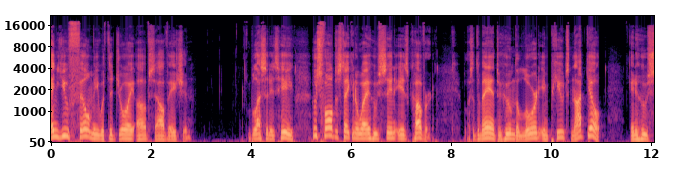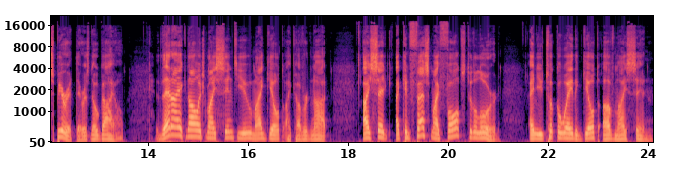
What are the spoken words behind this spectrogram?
and you fill me with the joy of salvation. Blessed is he whose fault is taken away, whose sin is covered. Blessed the man to whom the Lord imputes not guilt, in whose spirit there is no guile. Then I acknowledged my sin to you, my guilt I covered not. I said, I confess my faults to the Lord, and you took away the guilt of my sin.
